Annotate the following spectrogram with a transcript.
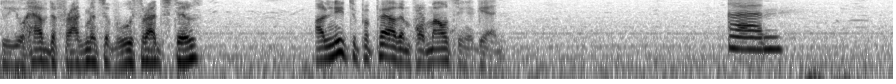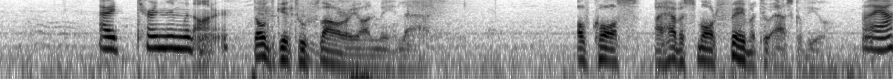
Do you have the fragments of Wuuthrad still? I'll need to prepare them for mounting again. Um, I return them with honor. Don't get too flowery on me, lass. Of course, I have a small favor to ask of you. Oh yeah?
